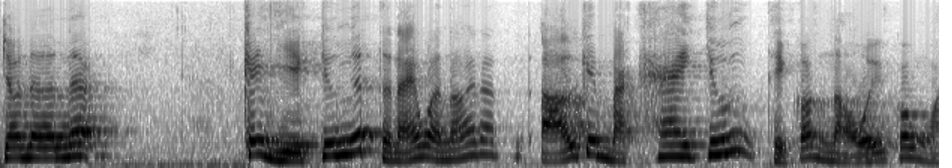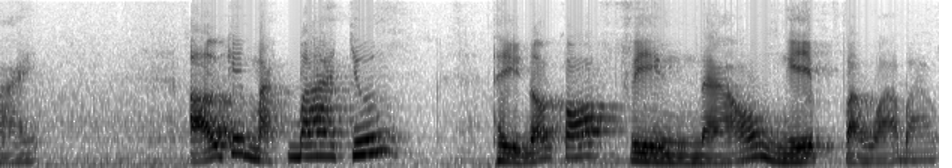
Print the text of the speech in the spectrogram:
Cho nên á, cái việc chướng ích hồi nãy qua nói đó, ở cái mặt hai chướng thì có nội, có ngoại. Ở cái mặt ba chướng thì nó có phiền não, nghiệp và quả báo.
